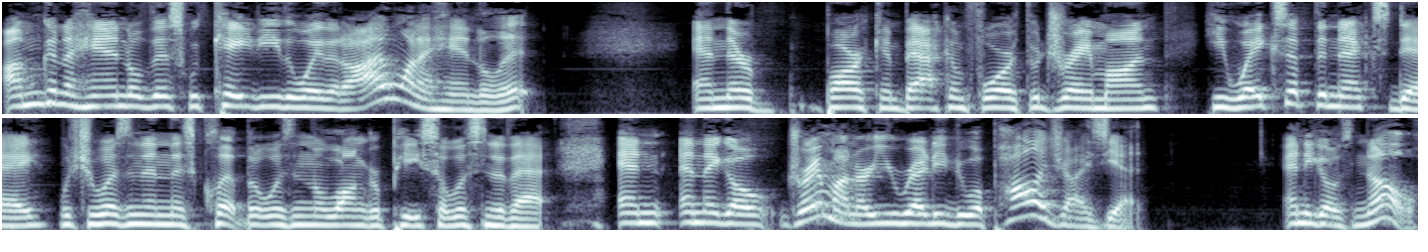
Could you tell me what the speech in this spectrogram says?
I'm going to handle this with KD the way that I want to handle it. And they're barking back and forth with Draymond. He wakes up the next day, which wasn't in this clip, but it was in the longer piece. So listen to that. And, and they go, Draymond, are you ready to apologize yet? And he goes, no,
